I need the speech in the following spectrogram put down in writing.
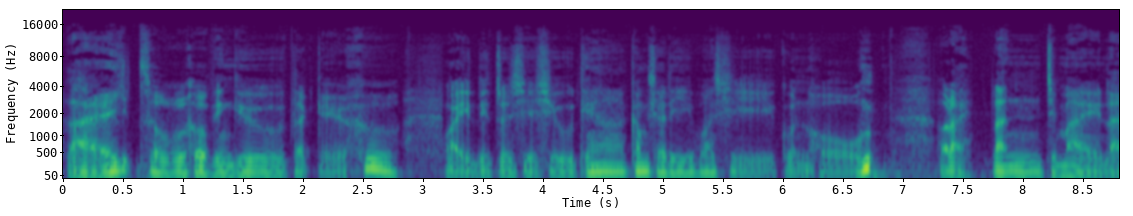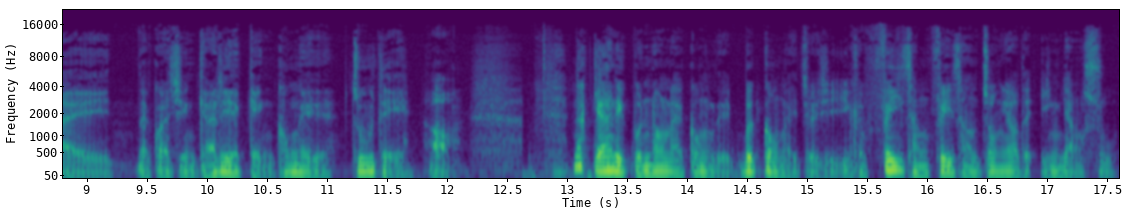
来，所有好朋友大家好，欢迎你准时收听，感谢你，我是君鸿。好来，咱今麦来来关心家里的健康的主题。好、哦，那家里君鸿来讲的，不讲的，就是一个非常非常重要的营养素，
